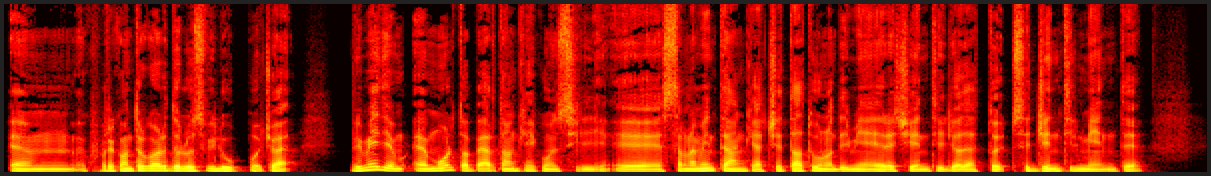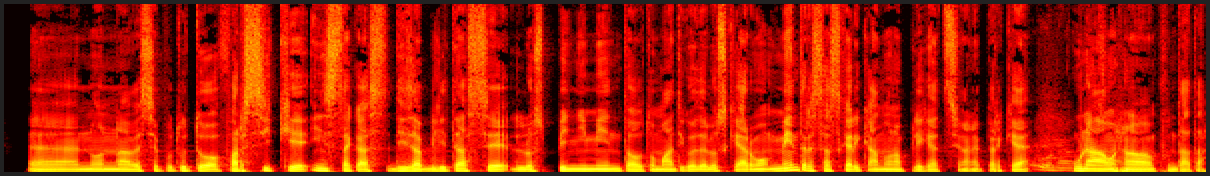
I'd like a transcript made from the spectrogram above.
ehm, per quanto riguarda lo sviluppo, cioè Vimedia è molto aperto anche ai consigli e stranamente ha anche accettato uno dei miei recenti, gli ho detto se gentilmente eh, non avesse potuto far sì che Instacast disabilitasse lo spegnimento automatico dello schermo mentre sta scaricando un'applicazione, perché una, una puntata,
